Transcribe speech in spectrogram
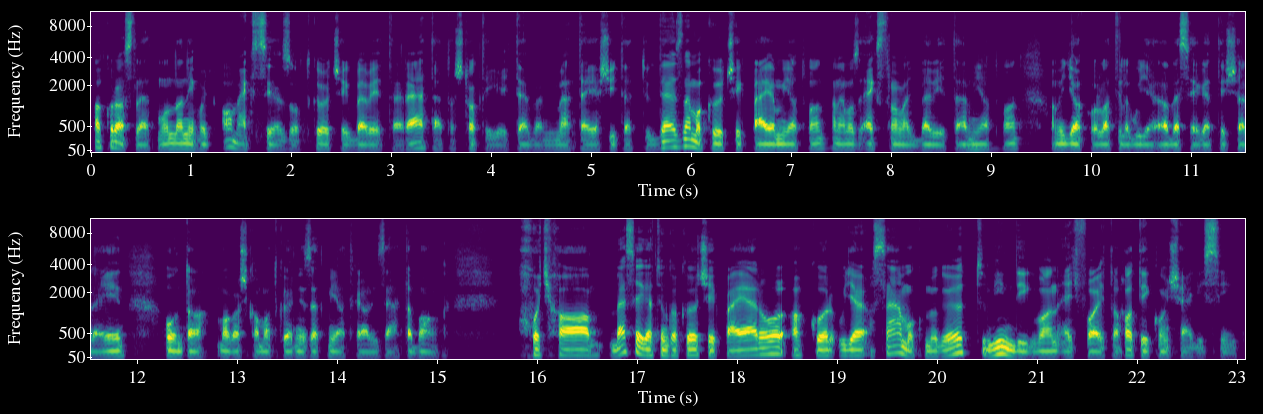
akkor azt lehet mondani, hogy a megszélzott költségbevétel rátát a stratégiai tervben mi már teljesítettük. De ez nem a költségpálya miatt van, hanem az extra nagy bevétel miatt van, ami gyakorlatilag ugye a beszélgetés elején pont a magas kamat környezet miatt realizált a bank. Hogyha beszélgetünk a költségpályáról, akkor ugye a számok mögött mindig van egyfajta hatékonysági szint.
